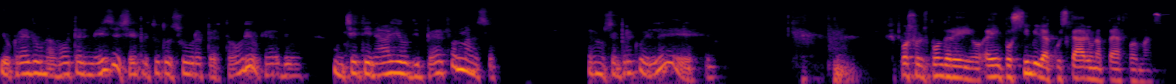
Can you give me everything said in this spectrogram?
io credo una volta al mese, sempre tutto il suo repertorio, che era di un, un centinaio di performance, erano sempre quelle. E... Se posso rispondere io, è impossibile acquistare una performance,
